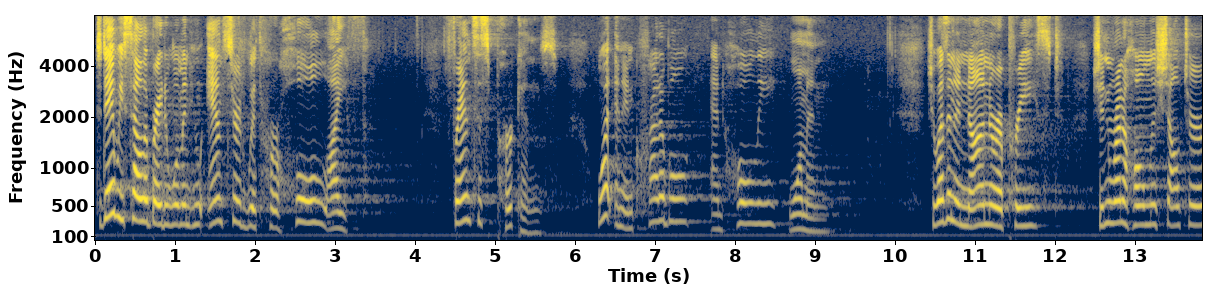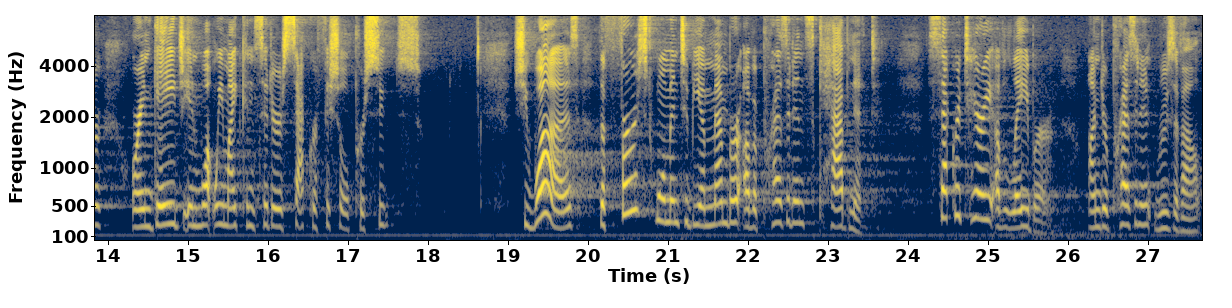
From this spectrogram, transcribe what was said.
Today we celebrate a woman who answered with her whole life. Frances Perkins. What an incredible and holy woman. She wasn't a nun or a priest. She didn't run a homeless shelter or engage in what we might consider sacrificial pursuits. She was the first woman to be a member of a president's cabinet, Secretary of Labor under President Roosevelt.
